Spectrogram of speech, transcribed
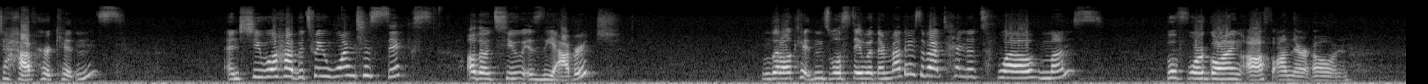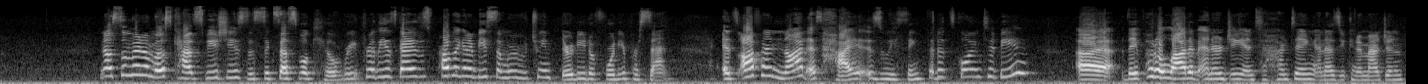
to have her kittens. And she will have between one to six, although two is the average. Little kittens will stay with their mothers about 10 to 12 months before going off on their own. Now, similar to most cat species, the successful kill rate for these guys is probably going to be somewhere between 30 to 40%. It's often not as high as we think that it's going to be. Uh, they put a lot of energy into hunting, and as you can imagine,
